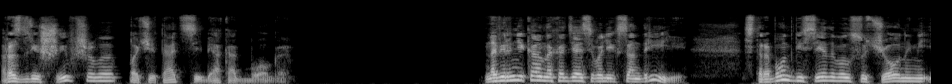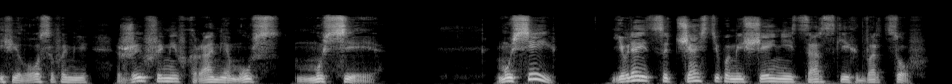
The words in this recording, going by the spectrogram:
разрешившего почитать себя как бога. Наверняка, находясь в Александрии, Страбон беседовал с учеными и философами, жившими в храме Мус Мусея. Мусей является частью помещений царских дворцов.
